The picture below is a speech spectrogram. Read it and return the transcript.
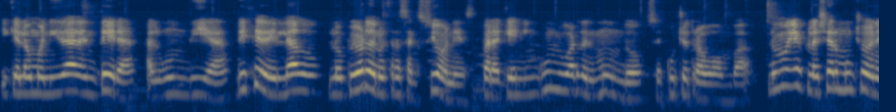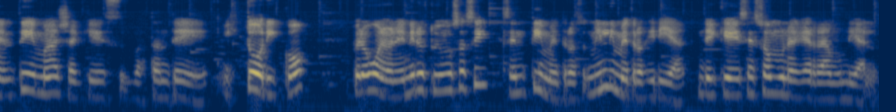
y que la humanidad entera algún día deje de lado lo peor de nuestras acciones, para que en ningún lugar del mundo se escuche otra bomba. No me voy a explayar mucho en el tema, ya que es bastante histórico, pero bueno, en enero estuvimos así, centímetros, milímetros diría, de que se asoma una guerra mundial.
